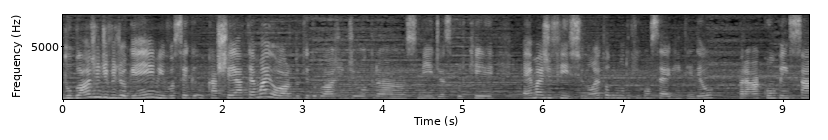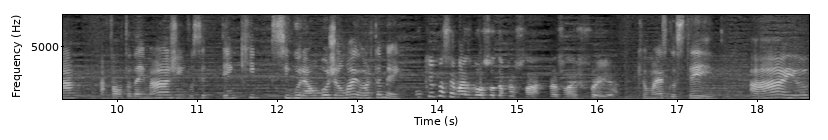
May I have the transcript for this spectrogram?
Dublagem de videogame, você o cachê é até maior do que dublagem de outras mídias, porque é mais difícil, não é todo mundo que consegue, entendeu? Para compensar a falta da imagem, você tem que segurar um rojão maior também. O que você mais gostou da personagem, Freya? O que eu mais gostei? Ah, eu.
